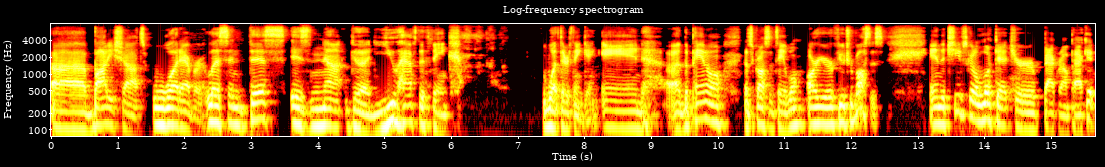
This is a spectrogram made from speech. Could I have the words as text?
uh, body shots, whatever. Listen, this is not good. You have to think what they're thinking. And uh, the panel that's across the table are your future bosses. And the chief's going to look at your background packet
